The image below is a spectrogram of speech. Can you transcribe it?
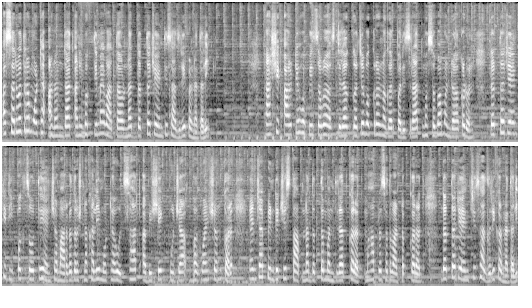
आज सर्वत्र मोठ्या आनंदात आणि भक्तिमय वातावरणात दत्त जयंती साजरी करण्यात आली. नाशिक आर टी ऑफिसजवळ असलेल्या गजवक्र नगर परिसरात मसोबा मंडळाकडून दत्त जयंती दीपक चौथे यांच्या मार्गदर्शनाखाली मोठ्या उत्साहात अभिषेक पूजा भगवान शंकर यांच्या पिंडीची स्थापना दत्त मंदिरात करत महाप्रसाद वाटप करत दत्त जयंती साजरी करण्यात आली.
